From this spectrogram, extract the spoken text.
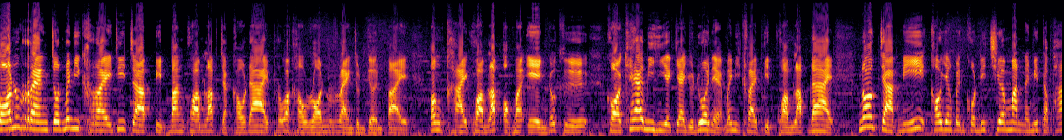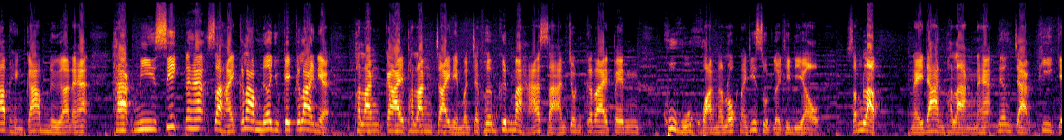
ร้อนแรงจนไม่มีใครที่จะปิดบังความลับจากเขาได้ เพราะว่าเขาร้อนแรงจนเกินไป ต้องคายความลับออกมาเองก็คือ ขอแค่มีเฮียแกอยู่ด้วยเนี่ยไม่มีใครปิดความลับได้ นอกจากนี้เขายังเป็นคนที่เชื่อมั่นในมิตรภาพแห่งกล้ามเนื้อนะฮะหากมีซิกนะฮะสหายกล้ามเนื้ออยู่ใกล้ๆเนี่ยพลังกายพลังใจเนี่ยมันจะเพิ่มขึ้นมหาศาลจนกลายเป็นคู่หูขวางนรกในที่สุดเลยทีเดียวสำหรับในด้านพลังนะฮะ เนื่องจากพี่แก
